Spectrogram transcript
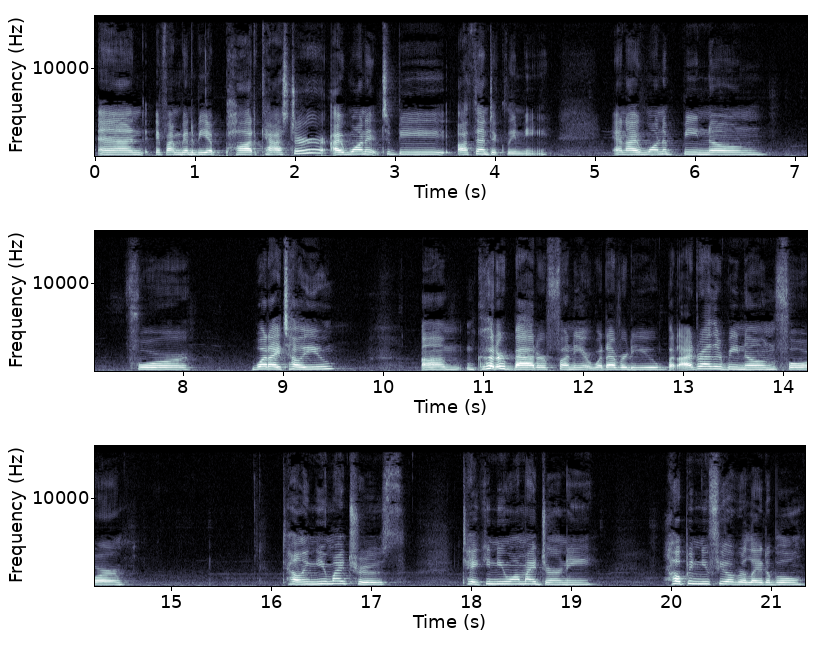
And if I'm going to be a podcaster, I want it to be authentically me. And I want to be known for what I tell you um, good or bad or funny or whatever to you, but I'd rather be known for telling you my truth, taking you on my journey, helping you feel relatable,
